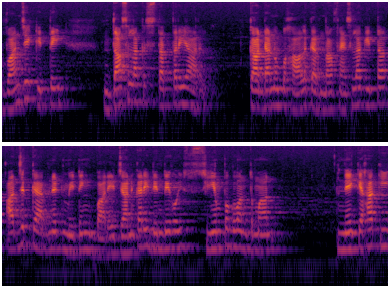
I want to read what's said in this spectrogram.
ਵਾਂਝੇ ਕੀਤੇ 10 ਲੱਖ 77 ਹਜ਼ਾਰ ਕਾਰਡਾਂ ਨੂੰ ਬਹਾਲ ਕਰਨ ਦਾ ਫੈਸਲਾ ਕੀਤਾ। ਅੱਜ ਕੈਬਨਿਟ ਮੀਟਿੰਗ ਬਾਰੇ ਜਾਣਕਾਰੀ ਦਿੰਦੇ ਹੋਏ ਸੀਐਮ ਭਗਵੰਤ ਮਾਨ ਨੇ ਕਿਹਾ ਕਿ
